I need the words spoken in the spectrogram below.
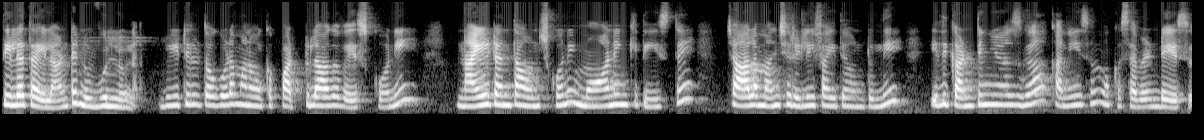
తిలతైల అంటే నువ్వుల నూనె. వీటితో కూడా మనం ఒక పట్టులాగా వేసుకొని నైట్ అంతా ఉంచుకొని మార్నింగ్కి తీస్తే చాలా మంచి రిలీఫ్ అయితే ఉంటుంది. ఇది కంటిన్యూస్గా కనీసం ఒక సెవెన్ డేస్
